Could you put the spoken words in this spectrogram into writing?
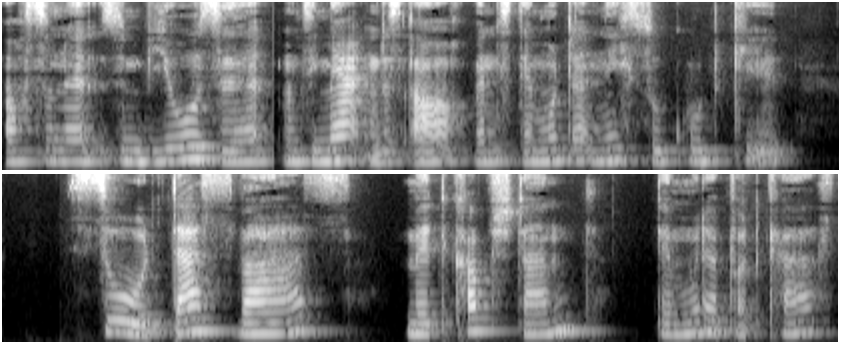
auch so eine Symbiose und sie merken das auch, wenn es der Mutter nicht so gut geht. So, das war's mit Kopfstand, der Mutter-Podcast.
